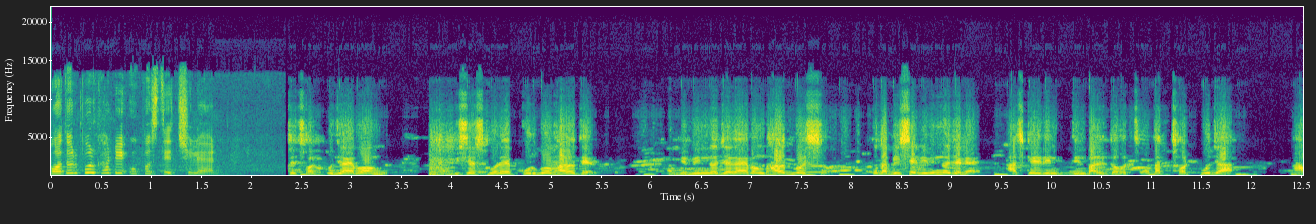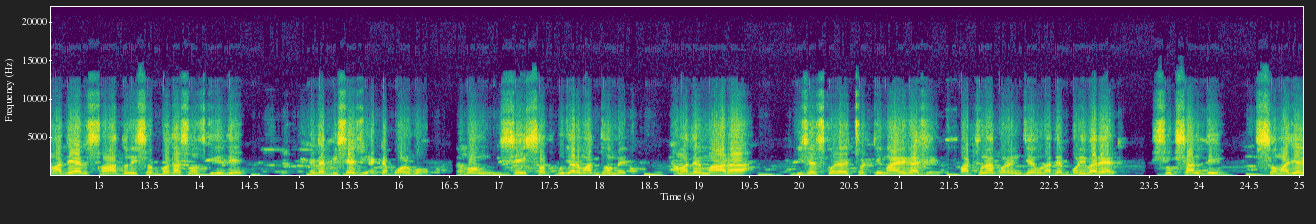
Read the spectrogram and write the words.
বদরপুর ঘাটে উপস্থিত ছিলেন। ছট পূজা এবং বিশেষ করে পূর্ব ভারতের বিভিন্ন জায়গায় এবং ভারতবর্ষ, তথা বিশ্বের বিভিন্ন জায়গায় আজকের এই দিন দিন পালিত হচ্ছে। অর্থাৎ ছট পূজা আমাদের সনাতনী সভ্যতা সংস্কৃতিতে এটা বিশেষ একটা পর্ব। এবং সেই ছট পূজার মাধ্যমে আমাদের মারা, বিশেষ করে ছট্টি মায়ের কাছে প্রার্থনা করেন যে ওনাদের পরিবারের সুখ শান্তি, সমাজের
